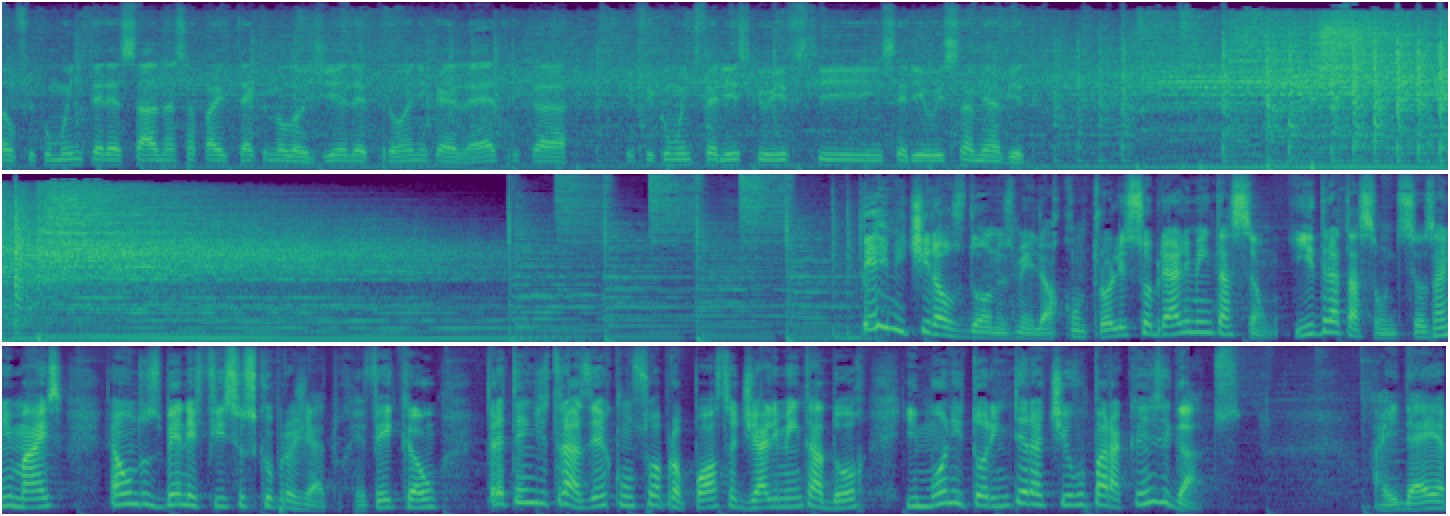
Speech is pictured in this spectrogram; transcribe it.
eu fico muito interessado nessa parte de tecnologia eletrônica, elétrica e fico muito feliz que o IFSC inseriu isso na minha vida. Permitir aos donos melhor controle sobre a alimentação e hidratação de seus animais é um dos benefícios que o projeto Refeicão pretende trazer com sua proposta de alimentador e monitor interativo para cães e gatos. A ideia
